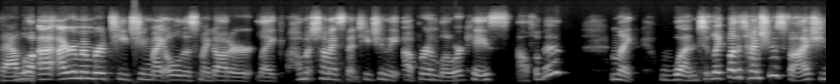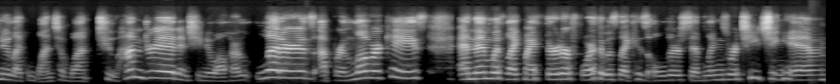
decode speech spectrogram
babbling. well, I, I remember teaching my oldest my daughter like how much time i spent teaching the upper and lowercase alphabet I'm like one to like by the time she was five, she knew like one to one, 200, and she knew all her letters, upper and lowercase. And then with like my third or fourth, it was like his older siblings were teaching him.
